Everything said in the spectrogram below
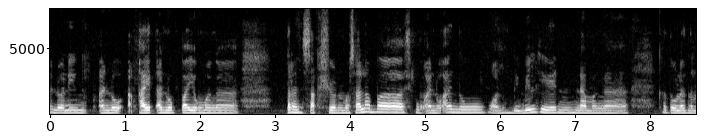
ano ni ano kahit ano pa yung mga transaction mo sa labas, kung ano-ano, kung anong bibilhin na mga katulad ng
